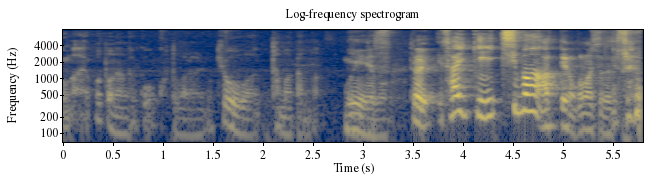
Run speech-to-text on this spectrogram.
うまいことなんかこう断られる。今日はたまたま。無理です。最近一番会ってるのこの人です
